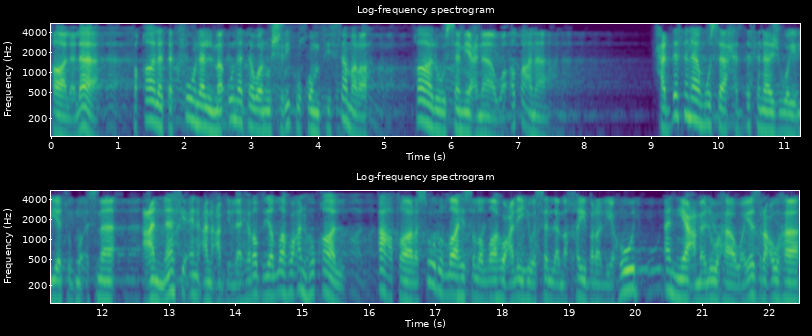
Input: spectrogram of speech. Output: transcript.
قال لا فقال تكفون المؤنة ونشرككم في الثمرة. قالوا سمعنا وأطعنا. حدثنا موسى حدثنا جويرية بن أسماء عن نافع عن عبد الله رضي الله عنه قال أعطى رسول الله صلى الله عليه وسلم خيبر اليهود أن يعملوها ويزرعوها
